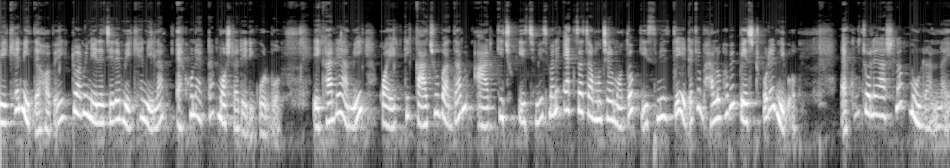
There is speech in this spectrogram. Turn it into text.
মেখে নিতে হবে। একটু আমি নেড়ে চেড়ে মেখে নিলাম। এখন একটা মশলা রেডি করব। এখানে আমি কয়েকটি কাজু বাদাম আর কিছু কিশমিশ মানে এক চা চামচের মতো কিশমিশ দিয়ে এটাকে ভালোভাবে পেস্ট করে নিব। এখন চলে আসলাম মূল রান্নায়।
